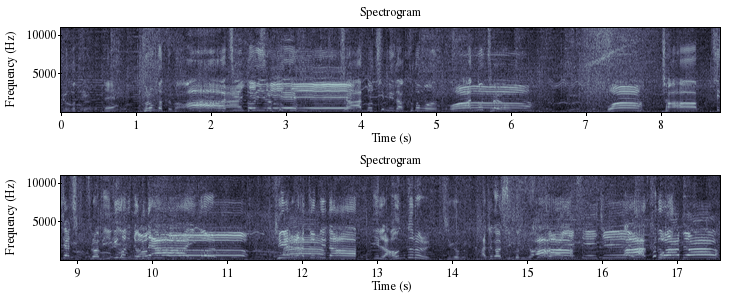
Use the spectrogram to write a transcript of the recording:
그런 것들 네 그런 것들만 아, 지금 또 예스, 이렇게. 자 안 놓칩니다 크동은 와. 안 놓쳐요. 와. 자 피자치 들어가면 이기거든요. 근데 아 이걸 기회를 아. 안 줍니다. 이 라운드를 지금 가져갈 수 있거든요. 자 아, 예스 에이지. 아. 와병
